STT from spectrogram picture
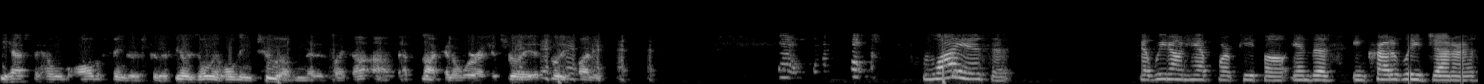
he has to hold all the fingers because if he was only holding two of them, then it's like, uh-uh, that's not going to work. It's really, it's really funny. Why is it that we don't have more people in this incredibly generous,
